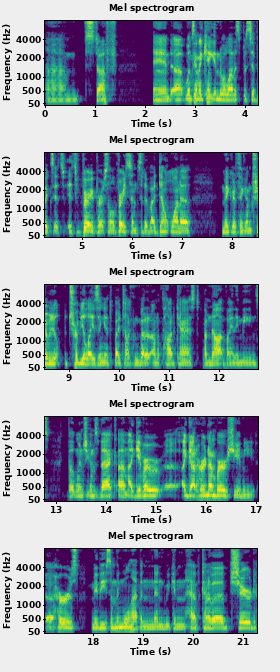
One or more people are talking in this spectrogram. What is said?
um, stuff. And uh, once again, I can't get into a lot of specifics. It's it's very personal, very sensitive. I don't want to make her think I'm trivial, trivializing it by talking about it on a podcast. I'm not by any means. But when she comes back, um, I give her, uh, I got her number. She gave me uh, hers. Maybe something will happen, and we can have kind of a shared.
